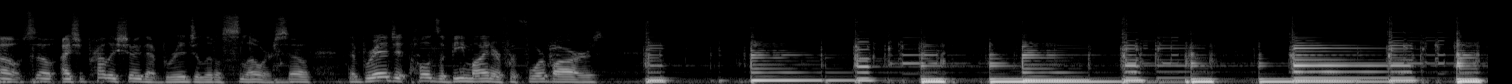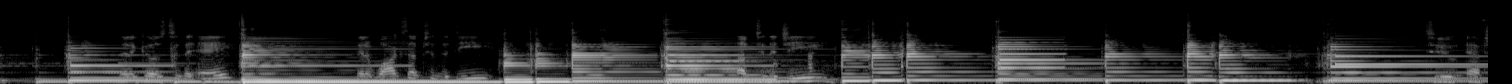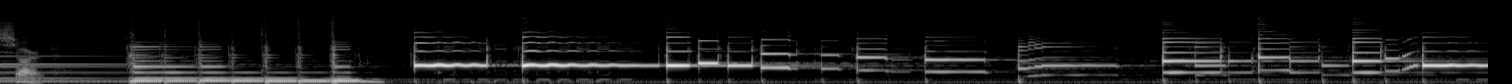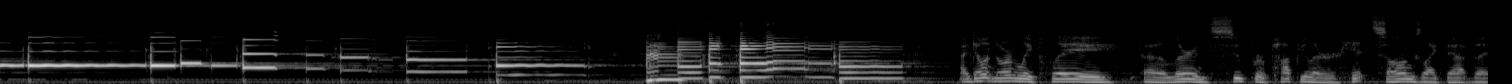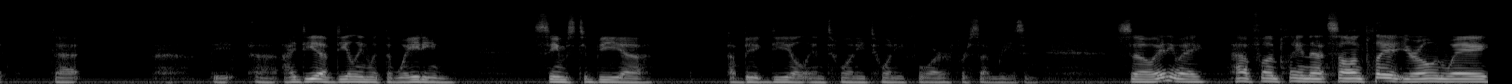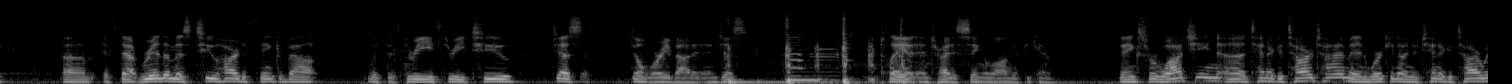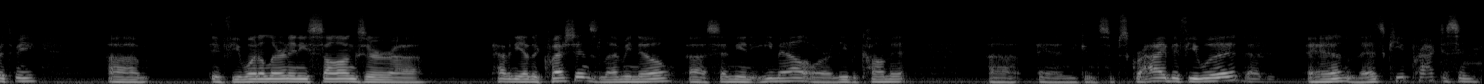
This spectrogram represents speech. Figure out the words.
Oh, so I should probably show you that bridge a little slower. So the bridge, it holds a B minor for four bars. G, to F sharp. I don't normally play, uh, learn super popular hit songs like that, but that the uh, idea of dealing with the waiting seems to be a, a big deal in 2024 for some reason. So, anyway, have fun playing that song. Play it your own way. Um, if that rhythm is too hard to think about with the three, three, two, just don't worry about it and just play it and try to sing along if you can. Thanks for watching uh, Tenor Guitar Time and working on your tenor guitar with me. Um, if you want to learn any songs or uh, have any other questions, let me know. Uh, send me an email or leave a comment. Uh, and you can subscribe if you would. And let's keep practicing.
